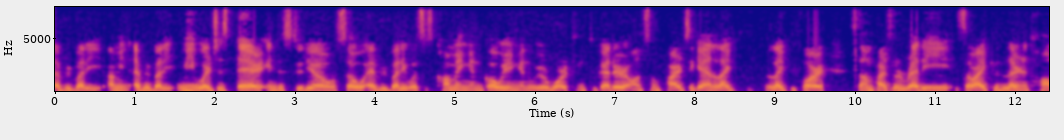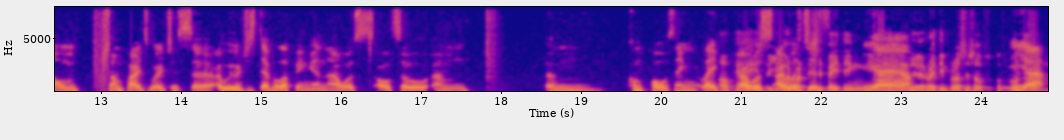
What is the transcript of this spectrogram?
everybody. I mean, everybody. We were just there in the studio. So everybody was just coming and going and we were working together on some parts again, like, like before. Some parts were ready, so I could learn at home. Some parts were just, uh, we were just developing and I was also, um, um, composing. Like Okay, I was, so I was just, participating Yeah. in, the, in the writing process, of, of course. Yeah.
